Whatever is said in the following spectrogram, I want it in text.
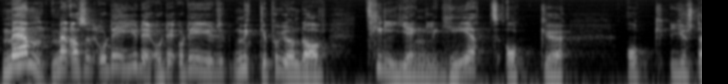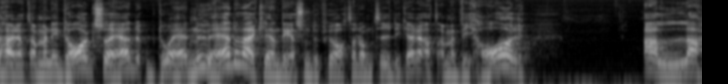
Men, men alltså, och det är ju det. Och det, och det är ju mycket på grund av tillgänglighet och, eh, och just det här att ja, men idag så är det, då är, nu är det verkligen det som du pratade om tidigare. Att ja, men vi har alla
